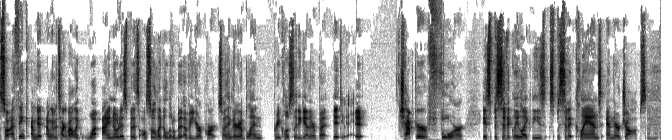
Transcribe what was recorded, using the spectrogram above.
So I think I'm gonna I'm gonna talk about like what I noticed, but it's also like a little bit of a your part. So I think they're gonna blend pretty closely together. But it, Do it. it chapter four is specifically like these specific clans and their jobs, mm-hmm.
